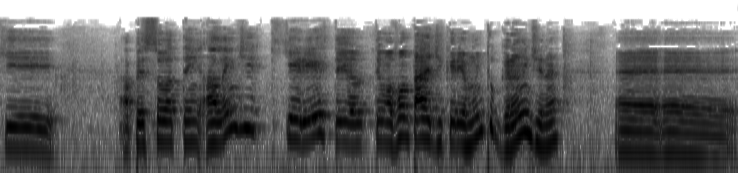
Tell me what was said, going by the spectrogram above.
que a pessoa tem, além de querer ter, ter uma vontade de querer muito grande, né? É,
